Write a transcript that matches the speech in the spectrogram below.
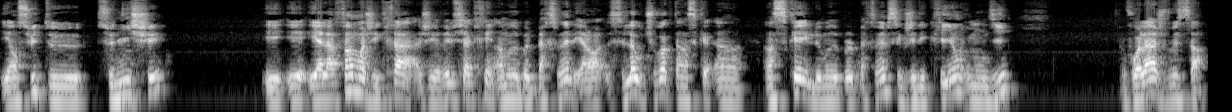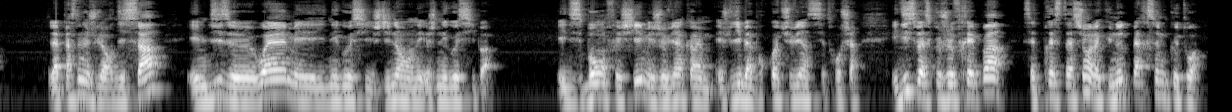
et ensuite euh, se nicher et, et, et, à la fin, moi, j'ai créé, j'ai réussi à créer un monopole personnel. Et alors, c'est là où tu vois que tu as un, un, un, scale de monopole personnel, c'est que j'ai des clients, ils m'ont dit, voilà, je veux ça. La personne, je leur dis ça, et ils me disent, euh, ouais, mais ils négocient. Je dis non, je négocie pas. Et ils disent, bon, on fait chier, mais je viens quand même. Et je dis, bah, pourquoi tu viens si c'est trop cher? Ils disent, parce que je ferai pas cette prestation avec une autre personne que toi.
